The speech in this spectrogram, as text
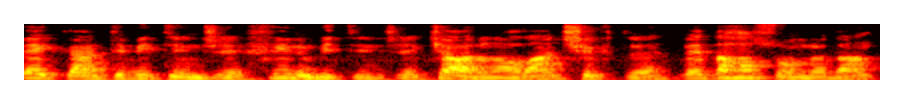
Beklenti bitince, film bitince karını alan çıktı ve daha sonradan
